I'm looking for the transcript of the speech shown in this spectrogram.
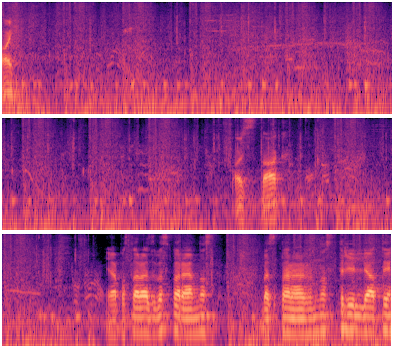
Ой. Ось так. Я постараюсь безперервно, безперервно стріляти.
